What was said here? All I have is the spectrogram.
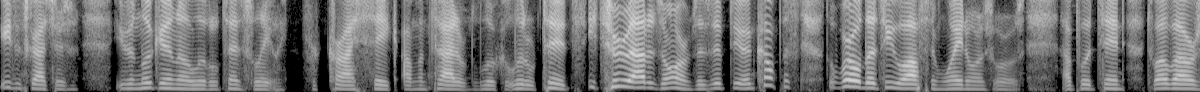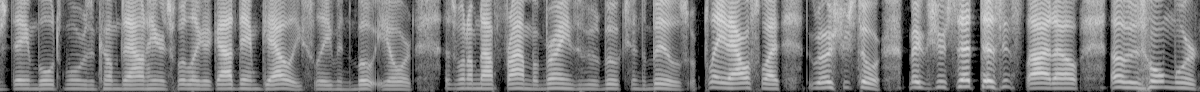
Ethan scratched his. You've been looking a little tense lately. For Christ's sake, I'm entitled to look a little tense. He threw out his arms as if to encompass the world that too often weighed on his shoulders. I put ten, twelve hours a day in Baltimore and come down here and sweat like a goddamn galley slave in the boatyard. That's when I'm not frying my brains over the books and the bills, or playing housewife at the grocery store, making sure Seth doesn't slide out of his homework.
